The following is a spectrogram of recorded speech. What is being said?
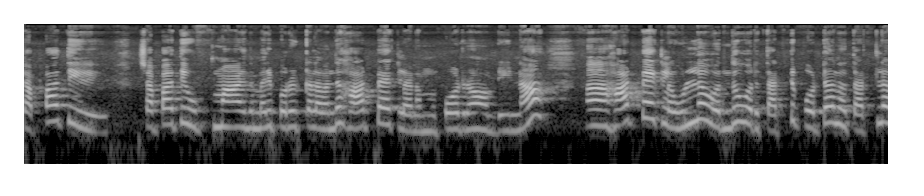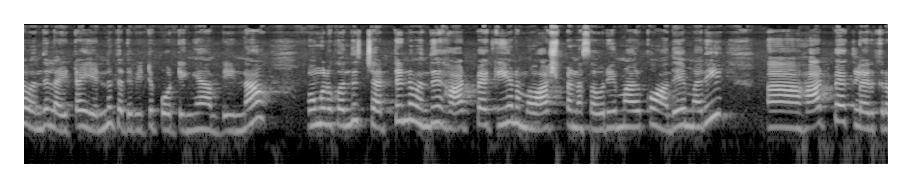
சப்பாத்தி சப்பாத்தி உப்புமா இது மாதிரி பொருட்களை வந்து ஹாட் பேக்கில் நம்ம போடுறோம் அப்படின்னா ஹாட் பேக்கில் உள்ளே வந்து ஒரு தட்டு போட்டு அந்த தட்டில் வந்து லைட்டாக எண்ணெய் தடவிட்டு போட்டிங்க அப்படின்னா உங்களுக்கு வந்து சட்டுன்னு வந்து ஹாட் பேக்கையும் நம்ம வாஷ் பண்ண சௌரியமாக இருக்கும். அதே மாதிரி ஹாட் பேக்கில் இருக்கிற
